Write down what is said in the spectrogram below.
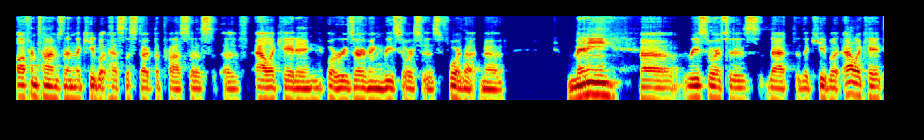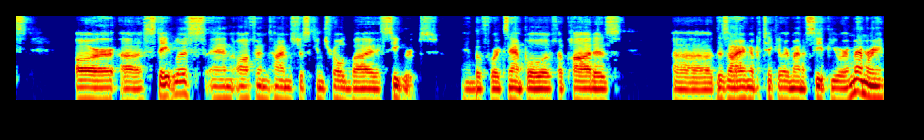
oftentimes then the kubelet has to start the process of allocating or reserving resources for that node. Many uh, resources that the kubelet allocates are uh, stateless and oftentimes just controlled by C groups. And so for example, if a pod is uh, desiring a particular amount of CPU or memory,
